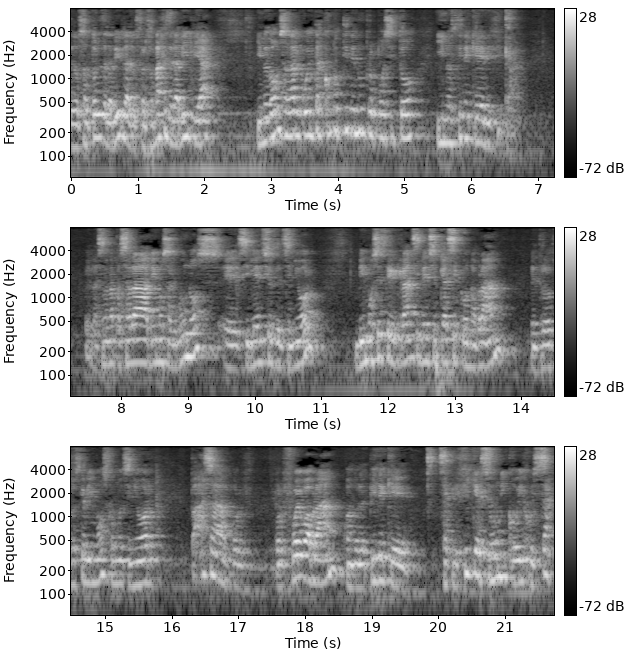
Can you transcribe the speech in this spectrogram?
los autores de la Biblia, de los personajes de la Biblia, y nos vamos a dar cuenta cómo tienen un propósito y nos tiene que edificar. La semana pasada vimos algunos eh, silencios del Señor, Vimos este gran silencio que hace con Abraham, entre otros que vimos, como el Señor pasa por, por fuego a Abraham cuando le pide que sacrifique a su único hijo Isaac.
